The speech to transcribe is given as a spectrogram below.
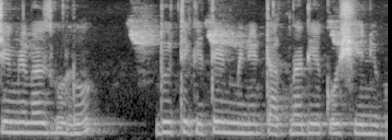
চিংড়ি মাছগুলো দুই থেকে তিন মিনিট ঢাকনা দিয়ে কষিয়ে নিব।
